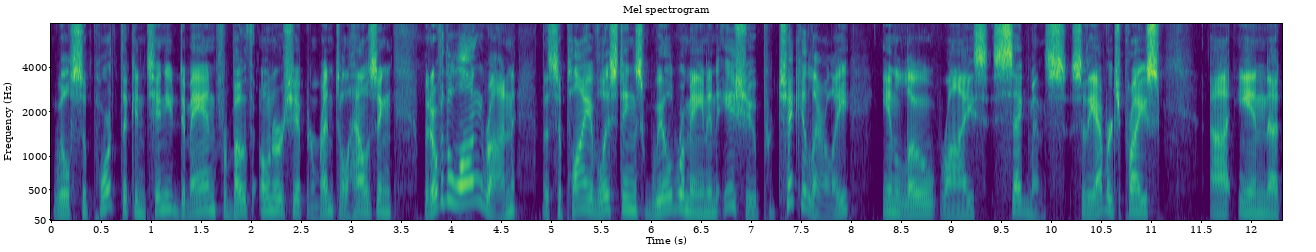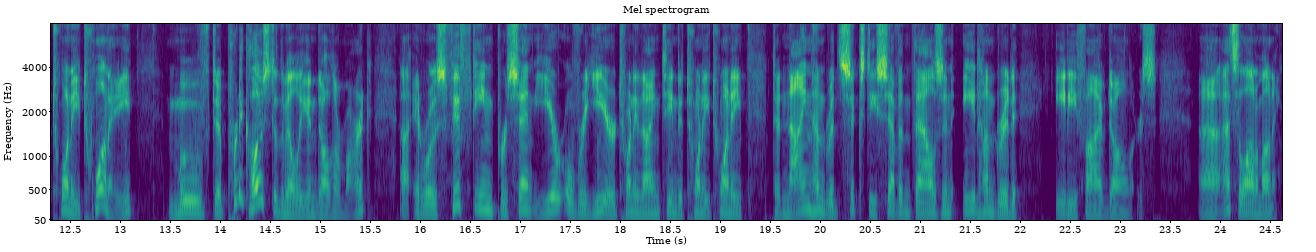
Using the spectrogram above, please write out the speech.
will support the continued demand for both ownership and rental housing. But over the long run, the supply of listings will remain an issue, particularly in low rise segments. So the average price uh, in uh, 2020 moved uh, pretty close to the million dollar mark. Uh, it rose 15% year over year, 2019 to 2020, to $967,885. Uh, that's a lot of money.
